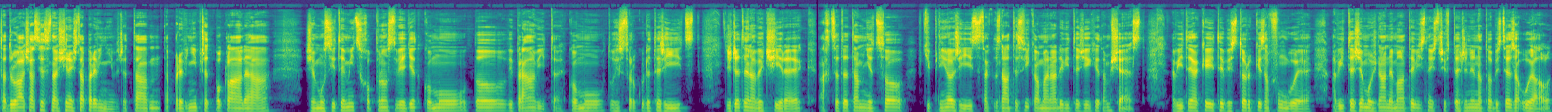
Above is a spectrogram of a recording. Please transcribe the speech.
ta druhá část je snažší než ta první, protože ta, ta první předpokládá, že musíte mít schopnost vědět, komu to vyprávíte, komu tu historku jdete říct. Když jdete na večírek a chcete tam něco vtipného říct, tak znáte svý kamarády, víte, že jich je tam šest a víte, jaký ty historky zafunguje a víte, že možná nemáte víc než tři vteřiny na to, abyste je zaujal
